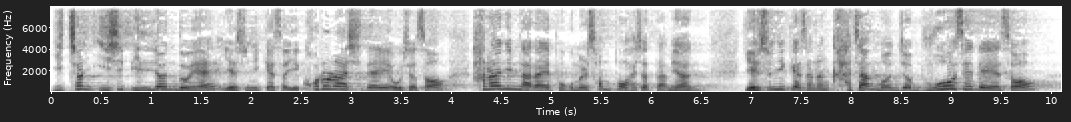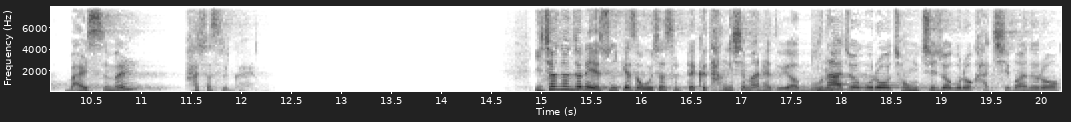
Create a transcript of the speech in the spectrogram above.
2021년도에 예수님께서 이 코로나 시대에 오셔서 하나님 나라의 복음을 선포하셨다면 예수님께서는 가장 먼저 무엇에 대해서 말씀을 하셨을까요? 2000년 전에 예수님께서 오셨을 때 그 당시만 해도요, 문화적으로, 정치적으로, 가치관으로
